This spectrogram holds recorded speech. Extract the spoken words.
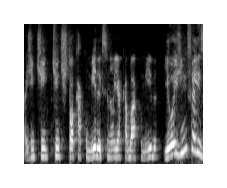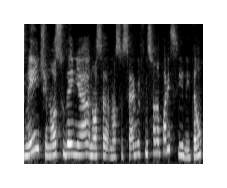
a gente tinha, tinha que estocar comida, que senão ia acabar a comida. E hoje, infelizmente, nosso DNA, nossa, nosso cérebro funciona parecido. Então,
